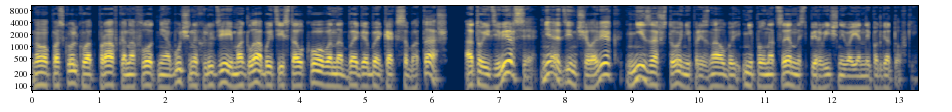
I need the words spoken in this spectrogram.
Но поскольку отправка на флот необученных людей могла быть истолкована БГБ как саботаж, а то и диверсия, ни один человек ни за что не признал бы неполноценность первичной военной подготовки.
